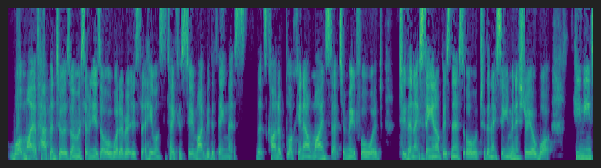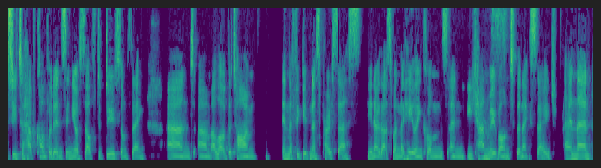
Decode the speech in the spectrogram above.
what might have happened to us when we're seven years old or whatever it is that He wants to take us to might be the thing that's that's kind of blocking our mindset to move forward to the next mm-hmm. thing in our business or to the next thing in ministry or what he needs you to have confidence in yourself to do something and um, a lot of the time in the forgiveness process, you know, that's when the healing comes and you can move on to the next stage. And then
